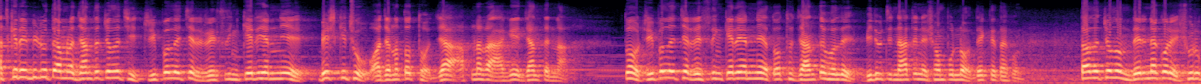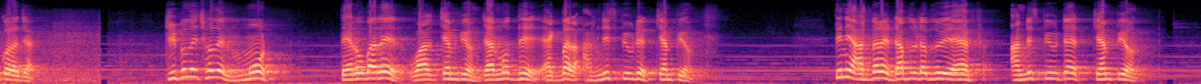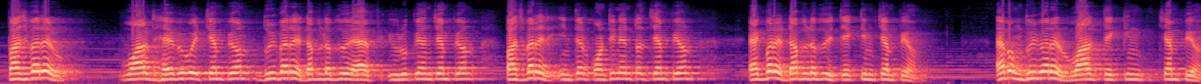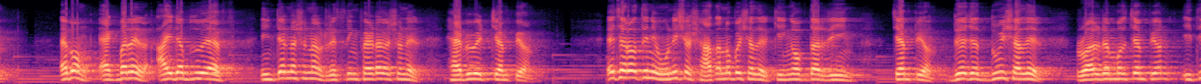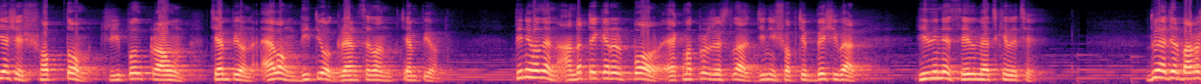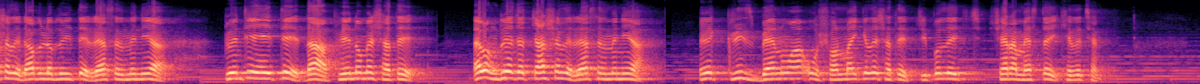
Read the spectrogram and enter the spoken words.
আজকের এই ভিডিওতে আমরা জানতে চলেছি ট্রিপল এইচ এর রেসলিং কেরিয়ার নিয়ে বেশ কিছু অজানা তথ্য যা আপনারা আগে জানতেন না। তো ট্রিপল এইচ এর রেসলিং কেরিয়ার নিয়ে তথ্য জানতে হলে ভিডিওটি না টেনে সম্পূর্ণ দেখতে থাকুন। তাহলে চলুন দেরি না করে শুরু করা যাক। ট্রিপল এইচ হলেন মোট তেরো বারের ওয়ার্ল্ড চ্যাম্পিয়ন যার মধ্যে একবার আনডিসপিউটেড চ্যাম্পিয়ন তিনি আটবারের W W F undisputed champion পাঁচবারের world heavyweight champion, দুইবারের W W F European champion, পাঁচবারের intercontinental champion, একবারের W W tag team champion এবং দুইবারের ওয়ার্ল্ড টেক টিম চ্যাম্পিয়ন এবং একবারের আইডাব্লিউএফ ইন্টারন্যাশনাল রেসলিং ফেডারেশনের হেভিওয়েট চ্যাম্পিয়ন। এছাড়াও তিনি উনিশশো সাতানব্বই সালের king of the ring champion দু হাজার দুই সালের রয়্যাল র্যাম্বল চ্যাম্পিয়ন ইতিহাসের সপ্তম ট্রিপল ক্রাউন চ্যাম্পিয়ন এবং দ্বিতীয় গ্র্যান্ড স্ল্যাম চ্যাম্পিয়ন তিনি হলেন আন্ডারটেকারের পর একমাত্র রেসলার যিনি সবচেয়ে বেশিবার হিলিনে সেল ম্যাচ খেলেছে। দুই হাজার বারো সালে ডাব্লিউডাব্লিউইতে র্যাসেলমেনিয়া টোয়েন্টি এইটে দ্য ফেনোমের সাথে এবং দুই হাজার চার সালে র্যাসেলমেনিয়া ক্রিস ব্যানোয়া ও শন মাইকেলের সাথে ট্রিপল এইচ সেরা ম্যাচটাই খেলেছেন।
